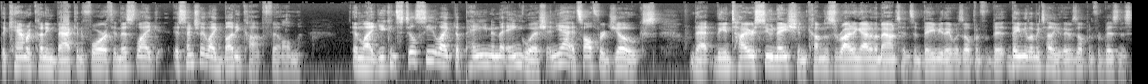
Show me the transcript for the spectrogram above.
the camera cutting back and forth in this like essentially like buddy cop film. And like you can still see like the pain and the anguish. And yeah it's all for jokes that the entire sioux nation comes riding out of the mountains. And baby they was open for bu- baby let me tell you they was open for business.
